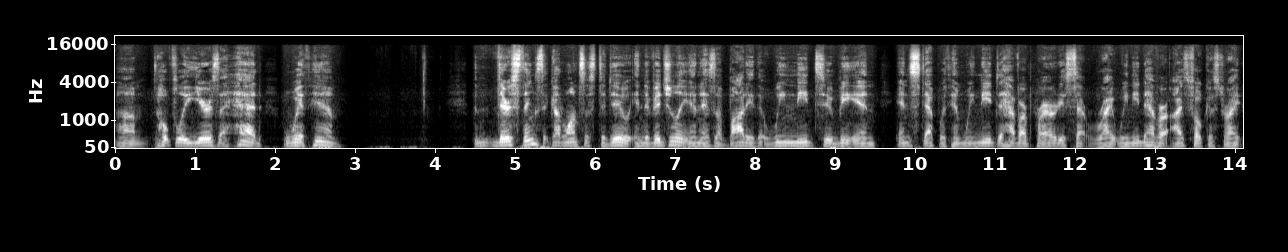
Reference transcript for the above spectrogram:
um, hopefully years ahead with Him. There's things that God wants us to do individually and as a body that we need to be in in step with him. We need to have our priorities set right. We need to have our eyes focused right.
